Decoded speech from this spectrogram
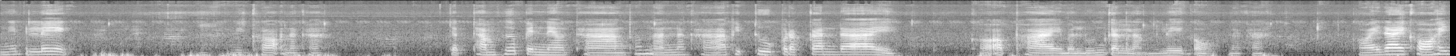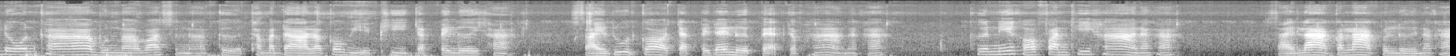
นนี้เป็นเลข วิเคราะห์นะคะ จะทำเพื่อเป็นแนวทางเท่านั้นนะคะ ผิดถูกประกันได้ ขออภัยมาลุ้นกันหลังเลขออกนะคะ ขอให้ได้ขอให้โดนค่ะ บุญมาวาสนาเกิดธรรมดาแล้วก็ VIP จัดไปเลยค่ะ สายรูดก็จัดไปได้เลย 8 กับ 5 นะคะ คืนนี้ขอฟันที่ 5 นะคะ สายลากก็ลากไปเลยนะคะ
